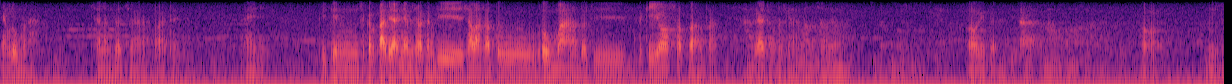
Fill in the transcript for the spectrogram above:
yang lumrah. Jalan saja apa adanya. Nah ini. Bikin sekretariatnya misalkan di salah satu rumah atau di kios atau apa. Nggak ada masalah. Oh gitu. Kita pernah oh. Hmm.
